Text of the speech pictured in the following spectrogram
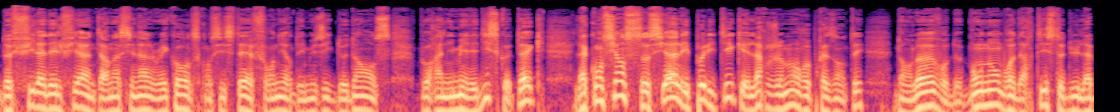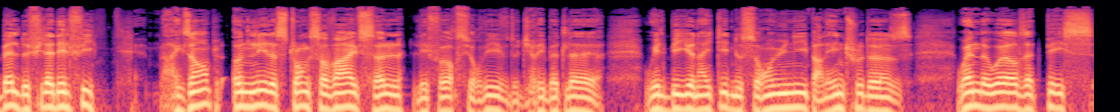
de Philadelphia International Records consistait à fournir des musiques de danse pour animer les discothèques, la conscience sociale et politique est largement représentée dans l'œuvre de bon nombre d'artistes du label de Philadelphie. Par exemple, Only the Strong Survive, seul l'effort survive de Jerry Butler. Will Be United nous seront unis par les Intruders. When the World's at Peace,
